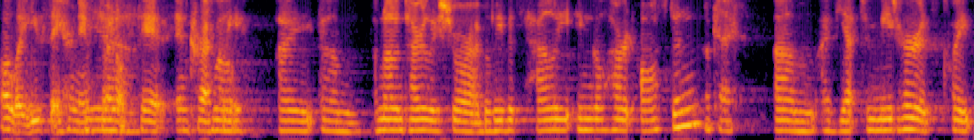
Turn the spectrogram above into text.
I'll let you say her name so i don't say it incorrectly I, um, I'm not entirely sure. I believe it's Hallie Englehart Austen. okay Um, I've yet to meet her. It's quite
